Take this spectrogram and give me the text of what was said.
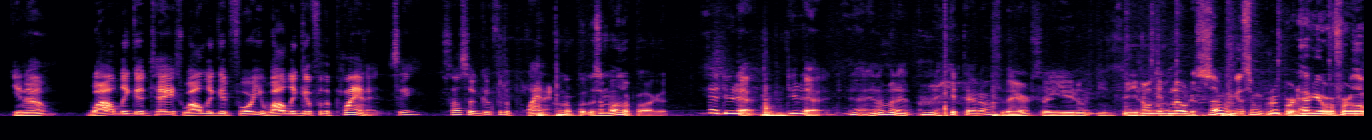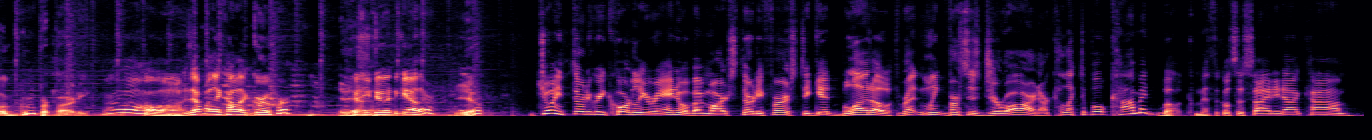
You know, wildly good taste, wildly good for you, wildly good for the planet. See, it's also good for the planet. I'm gonna put this in my other pocket. Yeah, do that. Do that. Do that. And I'm gonna I'm gonna hit that off of there so you don't you- so you don't get noticed. I'm gonna get some grouper and have you over for a little grouper party. Oh, is that why they call it grouper? Yeah. Because you do it together. Yep. Join Third Degree Quarterly or Annual by March 31st to get Blood Oath, Rhett and Link versus Gerard, our collectible comic book, mythicalsociety.com.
